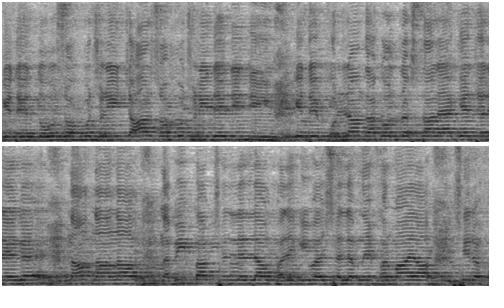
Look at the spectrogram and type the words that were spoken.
कि दो सौ कुछ नहीं, चार सौ कुछ नहीं दे दी कि फुल फुलों का गुलदस्ता लैके चले गए। ना ना ना, नबी पाक सल्लल्लाहु अलैहि वसल्लम ने फरमाया, सिर्फ़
